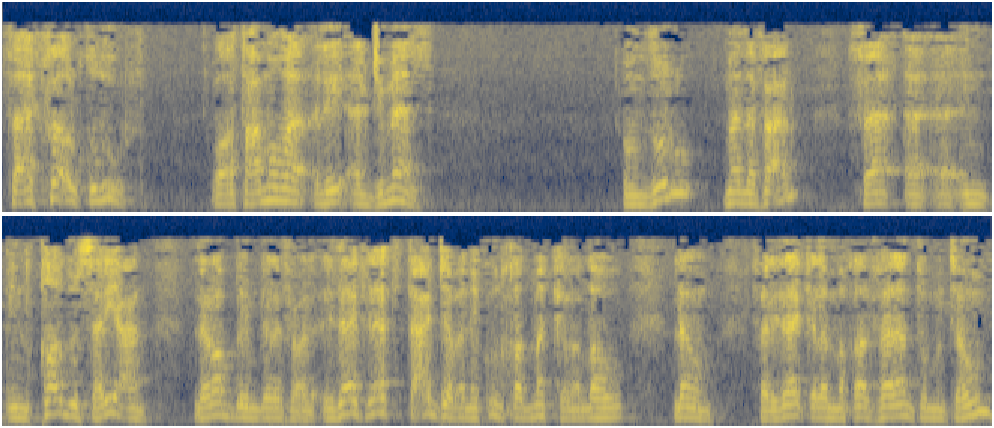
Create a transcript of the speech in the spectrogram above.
فأكفأوا القدور وأطعموها للجمال. انظروا ماذا فعلوا. فانقادوا سريعا لربهم جل وعلا. لذلك لا تتعجب أن يكون قد مكن الله لهم. فلذلك لما قال فهل أنتم منتهون؟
